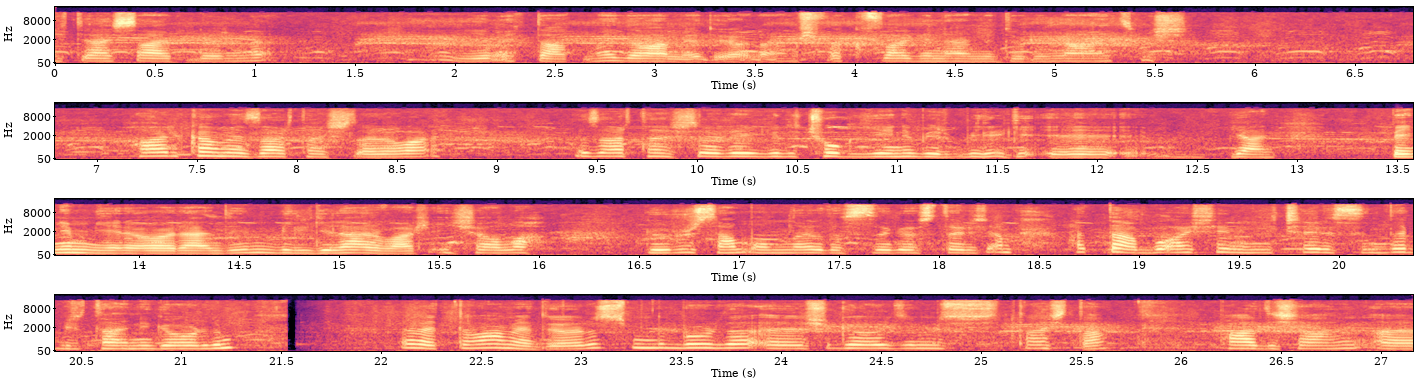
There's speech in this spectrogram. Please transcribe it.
İhtiyaç sahiplerine yemek dağıtmaya devam ediyorlarmış. Vakıflar Genel Müdürlüğü'ne aitmiş. Harika mezar taşları var. Mezar taşları ile ilgili çok yeni bir bilgi, e, yani benim yeni öğrendiğim bilgiler var. İnşallah görürsem onları da size göstereceğim. Hatta bu aşevin içerisinde bir tane gördüm. Evet devam ediyoruz. Şimdi burada e, şu gördüğümüz taş da padişahın e,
